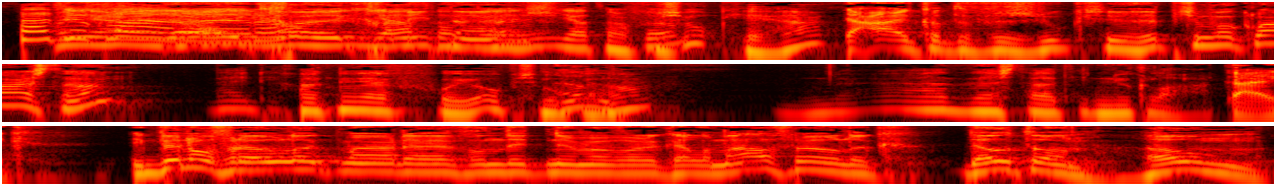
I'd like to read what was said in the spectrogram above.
Staat Oh, ja, klaar? ja, ik ga, ik ga Je niet naar een- huis. je had een verzoekje, hè? Ja, ik had een verzoekje. Heb je hem al klaarstaan? Nee, die ga ik nu even voor je opzoeken dan. Ja, dan staat hij nu klaar. Kijk, ik ben al vrolijk, maar eh, van dit nummer word ik helemaal vrolijk. Doton, Home.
